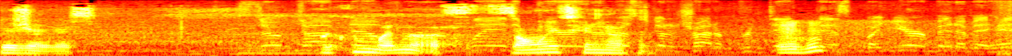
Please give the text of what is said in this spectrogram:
Good job, guys. Stoked on We can win this. It's only period. 2-0. I'm just gonna try to predict Mhm. this, but you're a bit of a hit.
